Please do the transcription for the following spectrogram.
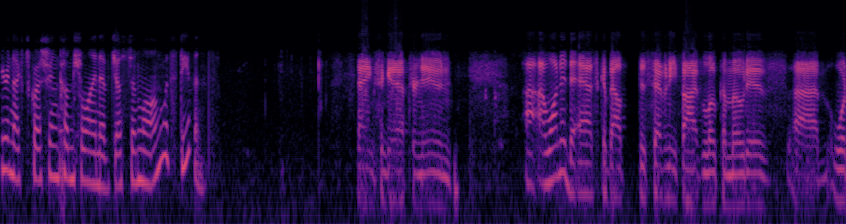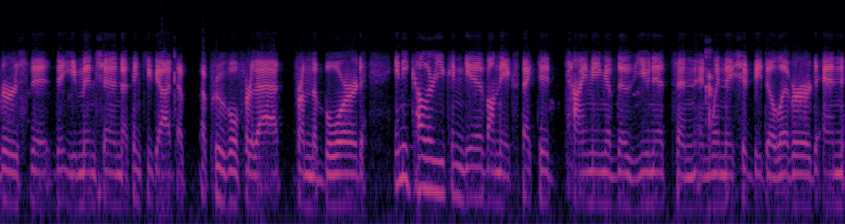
Your next question comes from the line of Justin Long with Stephens. Thanks, and good afternoon. I wanted to ask about the 75 locomotive um, orders that you mentioned. I think you got approval for that from the board. Any color you can give on the expected timing of those units and when they should be delivered? And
